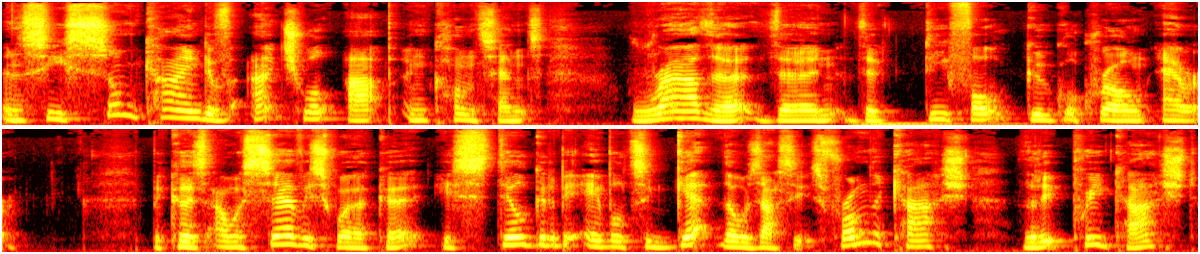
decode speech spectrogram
and see some kind of actual app and content rather than the default Google Chrome error. Because our service worker is still going to be able to get those assets from the cache that it pre-cached,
